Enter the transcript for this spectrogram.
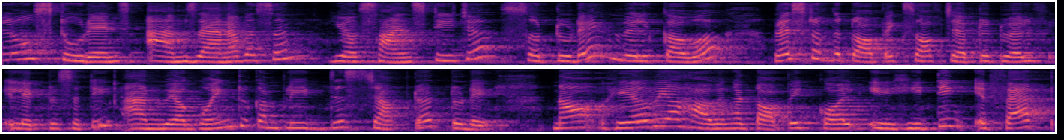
Hello students, I am Zana Basan, your science teacher. So today we'll cover rest of the topics of chapter 12 electricity and we are going to complete this chapter today. Now here we are having a topic called heating effect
